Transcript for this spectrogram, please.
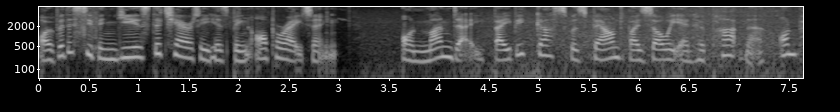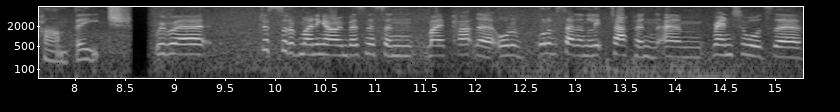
over the seven years the charity has been operating. On Monday, baby Gus was found by Zoe and her partner on Palm Beach. We were just sort of minding our own business, and my partner all of, all of a sudden leapt up and um, ran towards the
